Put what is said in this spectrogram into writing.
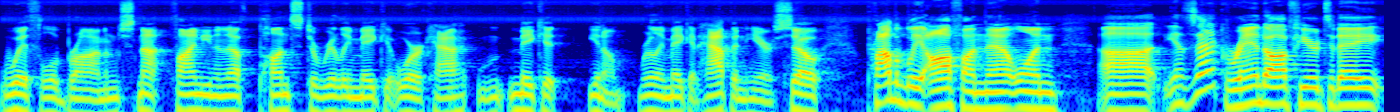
with LeBron. I'm just not finding enough punts to really make it work, ha- make it, you know, really make it happen here. So probably off on that one. Uh, yeah, Zach Randolph here today.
